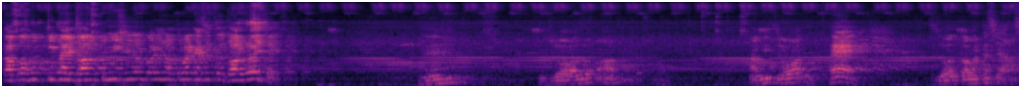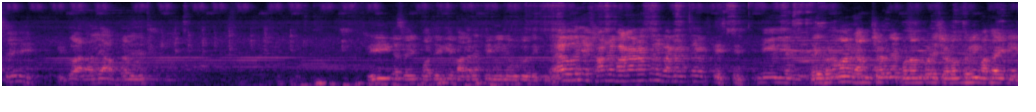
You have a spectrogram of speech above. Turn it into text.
জল তুমি সৃজন করে নাও তোমার কাছে তো জল রয়েছে। হ্যাঁ, জল আমি জল? হ্যাঁ। জল তো আমার কাছে আছে কিন্তু আড়ালে আপনারে যেতে ঠিক আছে এই পথে গিয়ে বাগানাতে নিয়ে নেব তো দেখতে হ্যাঁ ওই যে সামনে বাগান আছে ওই বাগানতে নিয়ে নিয়ে এই হনুমান রামচরণে প্রণাম করে চরণ ধরি মাথায় নিয়ে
